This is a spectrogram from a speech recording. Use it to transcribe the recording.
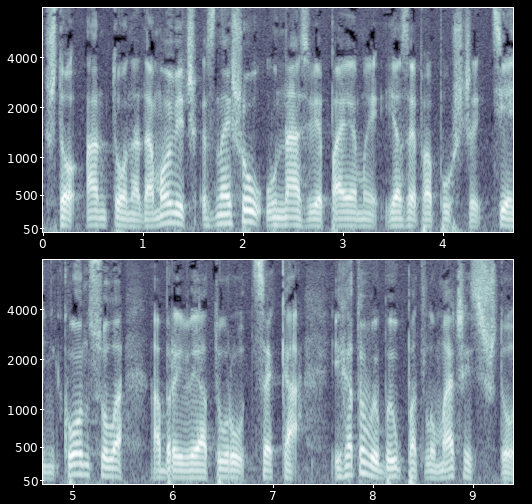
што Антон Адамович знайшоў у назве паэмы Язэпа пушчы цень консула абрэвіатуру ЦК і гатовы быў патлумачыць, што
